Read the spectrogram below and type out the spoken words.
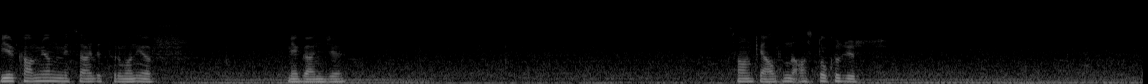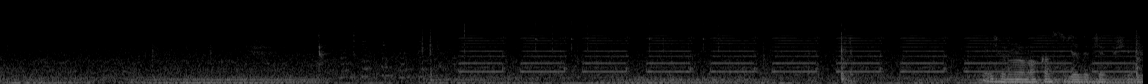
Bir kamyon misali tırmanıyor. Megancı. Sanki altında As 900. Mecbur ona makaslayacağız yapacak bir şey.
